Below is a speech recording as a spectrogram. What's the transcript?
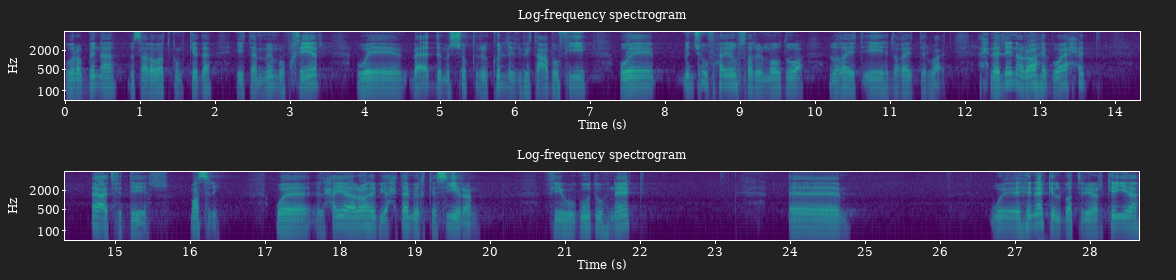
وربنا بصلواتكم كده يتمموا بخير. وبقدم الشكر لكل اللي بيتعبوا فيه وبنشوف هيوصل الموضوع لغاية إيه؟ لغاية دلوقتي. إحنا لنا راهب واحد قاعد في الدير مصري والحقيقة راهب يحتمل كثيرا في وجوده هناك. وهناك البطريركية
